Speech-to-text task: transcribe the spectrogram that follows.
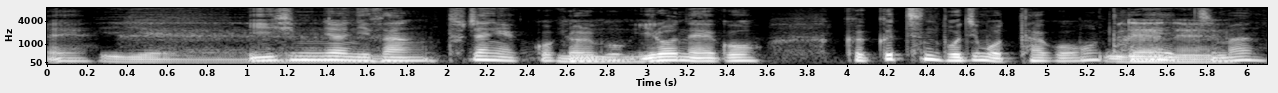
예. 예. 20년 이상 투쟁했고 결국 음. 이뤄내고 그 끝은 보지 못하고 네네. 타계했지만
